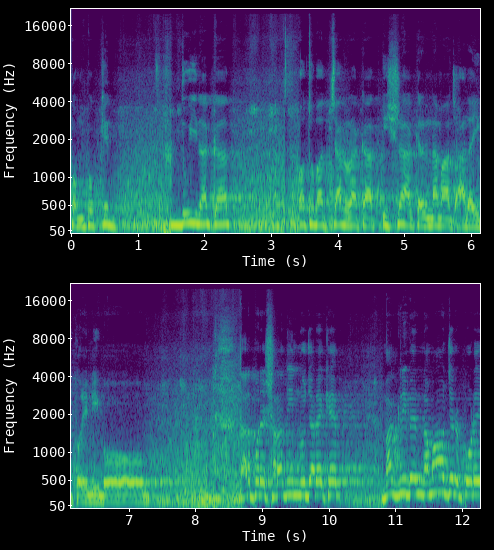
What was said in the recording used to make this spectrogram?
কমপক্ষে দুই রাকাত অথবা চার রাকাত ইশরাকের নামাজ আদায় করে নিব। তারপরে সারাদিন রোজা রেখে মাগরিবের নামাজের পরে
